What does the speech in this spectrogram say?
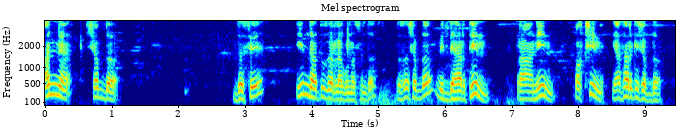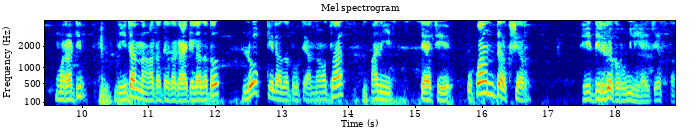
अन्य शब्द जसे इन धातू जर लागून असेल तर जसं शब्द विद्यार्थीन प्राणीन पक्षीन यासारखे शब्द मराठीत लिहिताना आता त्याचा काय केला जातो? लोप केला जातो त्या नावाचा आणि त्याचे उपांत अक्षर हे दीर्घ करून लिहायचे असतात.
